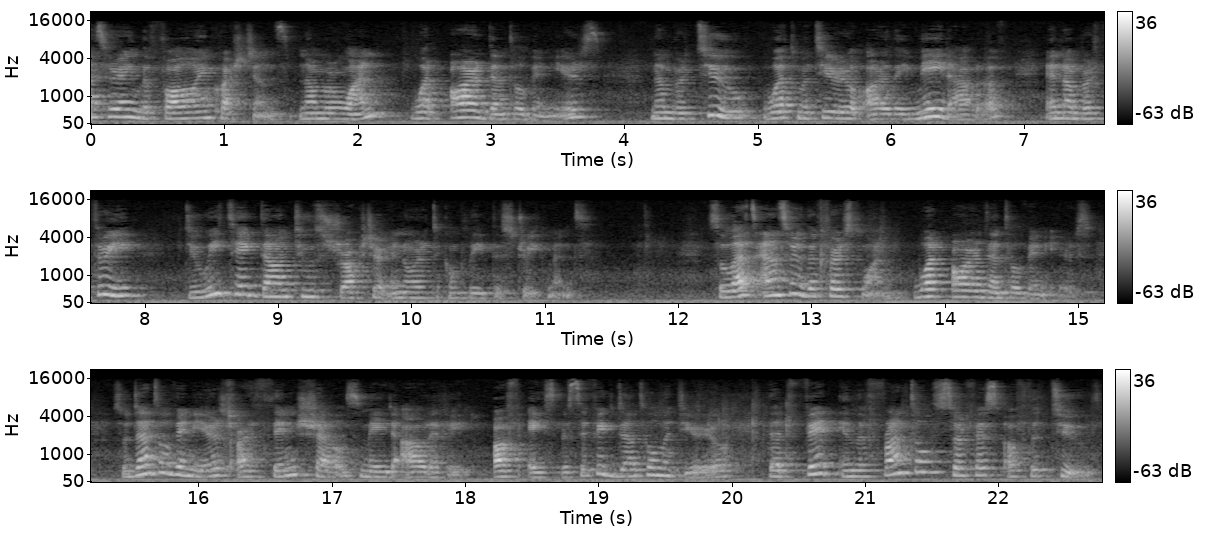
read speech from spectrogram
answering the following questions. Number one, what are dental veneers? Number two, what material are they made out of? And number three, do we take down tooth structure in order to complete this treatment? So let's answer the first one. What are dental veneers? So dental veneers are thin shells made out of a, of a specific dental material that fit in the frontal surface of the tooth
